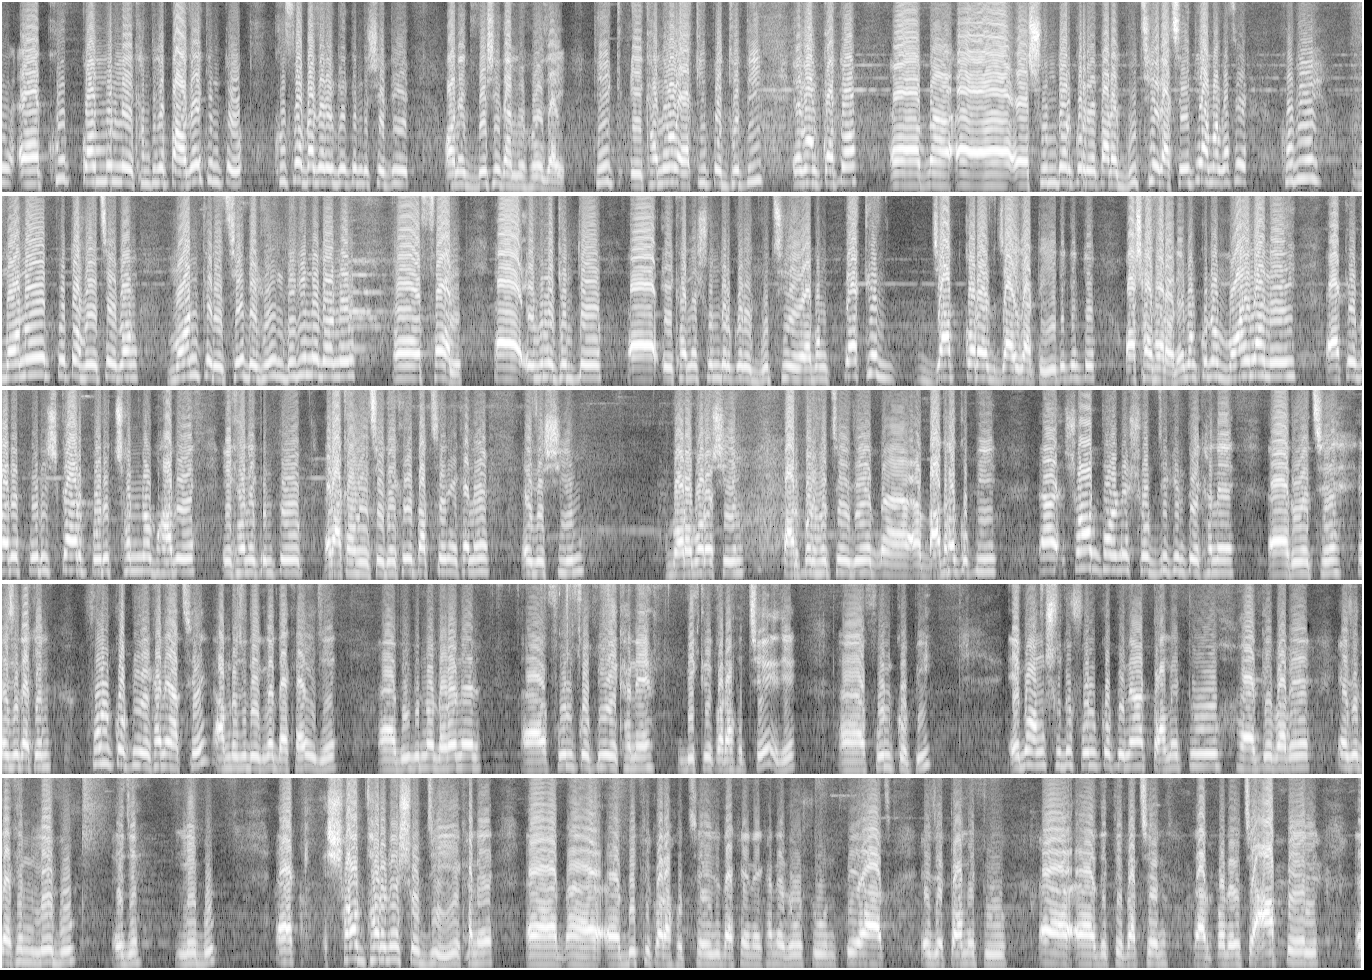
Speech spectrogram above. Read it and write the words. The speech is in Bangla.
খুব কম মূল্যে এখান থেকে পাওয়া যায়, কিন্তু খুচরা বাজারে গিয়ে কিন্তু সেটি অনেক বেশি দামে হয়ে যায়। ঠিক এখানেও একই পদ্ধতি এবং কত সুন্দর করে তারা গুছিয়ে রাখছে। এটি আমার কাছে খুবই মনোপ্রত হয়েছে এবং মন কেড়েছে। দেখুন, বিভিন্ন ধরনের ফল। এগুলো কিন্তু এখানে সুন্দর করে গুছিয়ে এবং প্যাকেজ জাত করার জায়গাটি, এটি কিন্তু অসাধারণ এবং কোনো ময়লা নেই, একেবারে পরিষ্কার পরিচ্ছন্ন ভাবে এখানে কিন্তু রাখা হয়েছে। দেখতে পাচ্ছেন এখানে এই যে শিম, বড় বড় শিম, তারপর হচ্ছে যে বাঁধাকপি সব ধরনের সবজি কিন্তু এখানে রয়েছে। এই যে দেখেন, ফুলকপি এখানে আছে। আমরা যদি এগুলো দেখাই যে বিভিন্ন ধরনের ফুলকপি এখানে বিক্রি করা হচ্ছে, এই যে ফুলকপি। এবং শুধু ফুলকপি না, টমেটো একেবারে, এই যে দেখেন লেবু, এই যে লেবু, এক, সব ধরনের সবজি এখানে বিক্রি করা হচ্ছে। এই যে দেখেন এখানে রসুন, পেঁয়াজ, এই যে টমেটো দেখতে পাচ্ছেন। তারপরে হচ্ছে আপেল,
